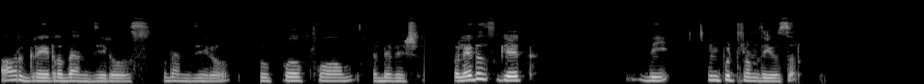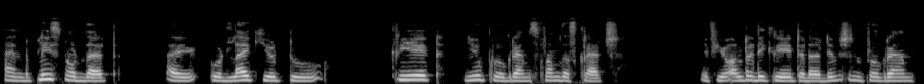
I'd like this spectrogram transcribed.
are greater than zeros than zero to perform the division. So let us get the input from the user. And please note that I would like you to create new programs from the scratch. If you already created a division program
